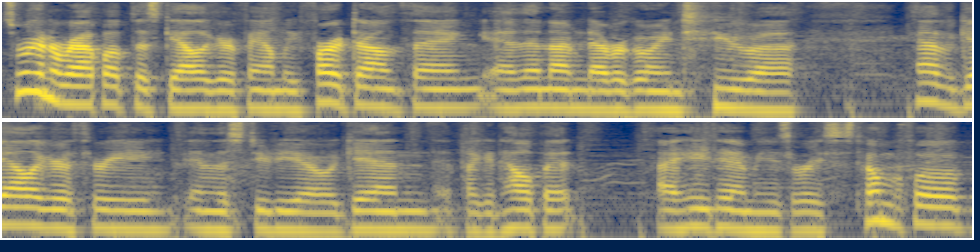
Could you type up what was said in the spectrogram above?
so we're gonna wrap up this Gallagher family fart down thing, and then I'm never going to uh, have Gallagher three in the studio again if I can help it. I hate him. He's a racist homophobe.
